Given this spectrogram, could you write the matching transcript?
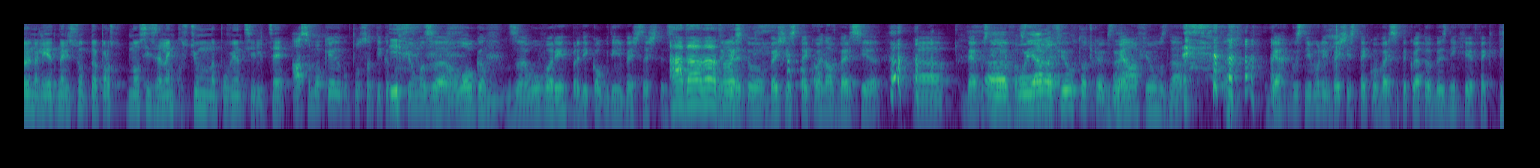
Той нали е нарисуван, той просто носи зелен костюм на половината си лице. Аз съм окей да го пусна ти като И- филма за Логан, за Луварин, преди колко години беше сещате се? А, да, да, това да, беше... където беше изтекла една версия. А, бях го снимали А, в Бояна. Films.exe. Бояна Филмс, да. Бяха го снимали и беше изтекла версията, която е без никакви ефекти.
